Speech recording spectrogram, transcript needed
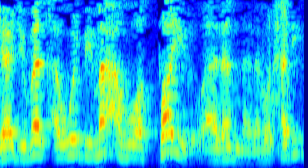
يا جبال أوبي معه والطير وألنا له الحديد.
